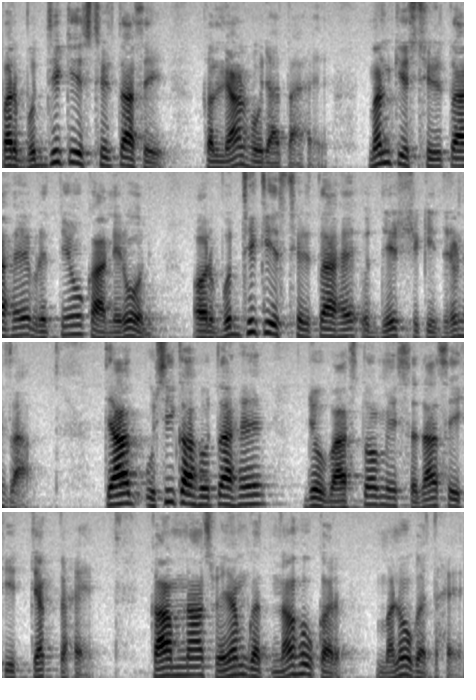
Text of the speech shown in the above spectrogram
पर बुद्धि की स्थिरता से कल्याण हो जाता है। मन की स्थिरता है वृत्तियों का निरोध और बुद्धि की स्थिरता है उद्देश्य की दृढ़ता। त्याग उसी का होता है जो वास्तव में सदा से ही त्यक्त है। कामना स्वयंगत न होकर मनोगत है।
